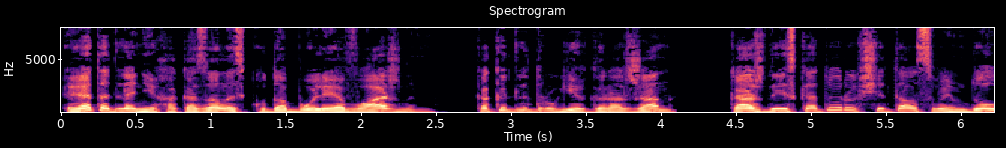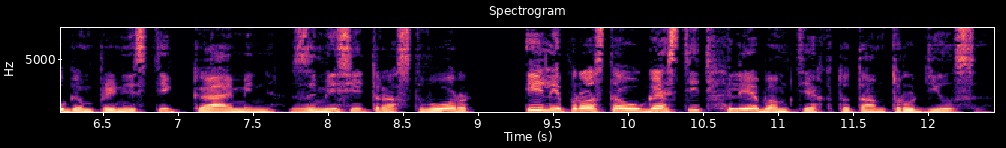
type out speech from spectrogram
Это для них оказалось куда более важным, как и для других горожан, каждый из которых считал своим долгом принести камень, замесить раствор или просто угостить хлебом тех, кто там трудился.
